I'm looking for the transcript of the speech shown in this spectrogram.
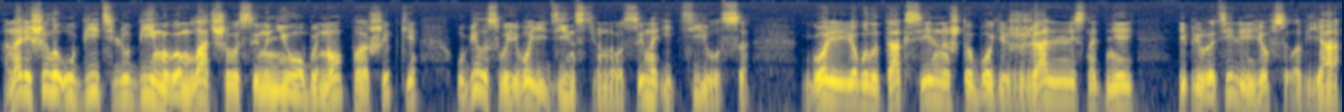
она решила убить любимого младшего сына Ниобы, но по ошибке убила своего единственного сына Итилоса. Горе ее было так сильно, что боги сжалились над ней и превратили ее в соловья,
